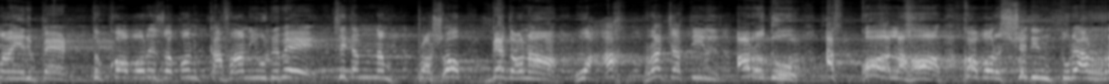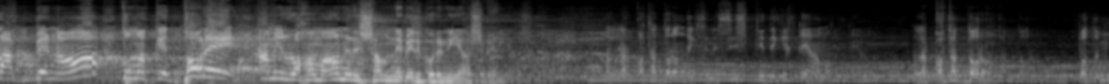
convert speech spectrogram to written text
মায়ের পেট, তো কবরে যখন কাফানি উঠবে, সেটার নাম প্রসব বেদনা। ও আহ রাজাতিল আরদু কবর সেদিন রাখবে না, তোমাকে ধরে আমি রহমানের সামনে বের করে নিয়ে আসবে। আল্লাহর ধরন দেখছেন সৃষ্টি আল্লাহর ধরন। প্রথমে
